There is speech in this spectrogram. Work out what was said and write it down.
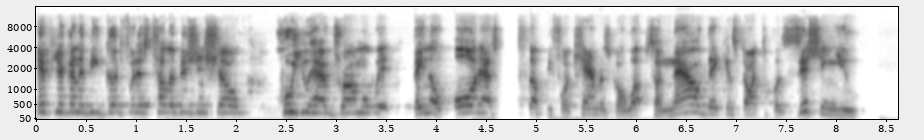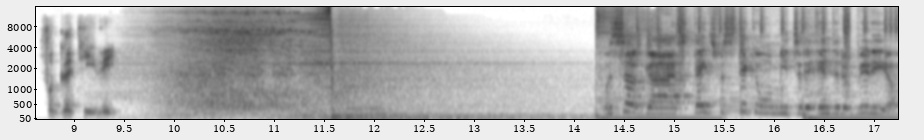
if you're going to be good for this television show, who you have drama with, they know all that stuff before cameras go up. So now they can start to position you for good TV. What's up, guys? Thanks for sticking with me to the end of the video.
